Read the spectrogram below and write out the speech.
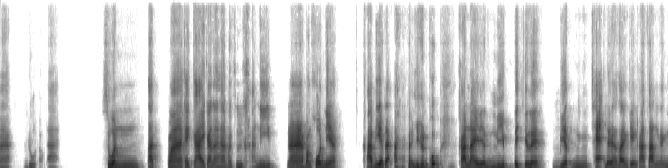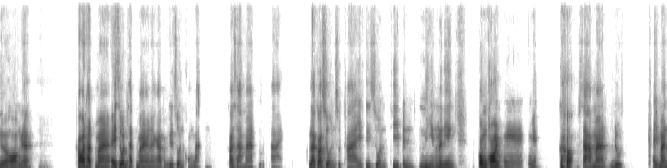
มารถดูดออกได้ ส่วนตัดมาใกล้ ๆ กันนะครับก็คือขาหนีบอาบางคนเนี่ยขาเบียดอะยืนปุ๊บขาในเนี่ยหนีบติดกันเลย เบียดแฉะเลยถ้าใส่กางเกงขาสั้นก็เหงื่อออกนะข้อถัดมาเอ๊ยส่วนถัดมานะครับ ก็คือส่วนของหลังก็สามารถดูดได้แล้วก็ส่วนสุดท้ายก็คือส่วนที่เป็นเหนียงนั่นเองก้มคออือย่างเงี้ยก็สามารถดูดไขมัน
